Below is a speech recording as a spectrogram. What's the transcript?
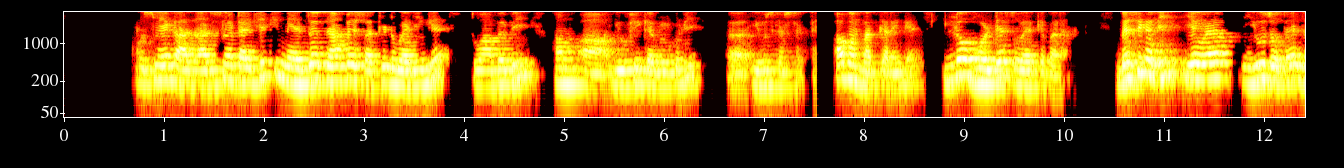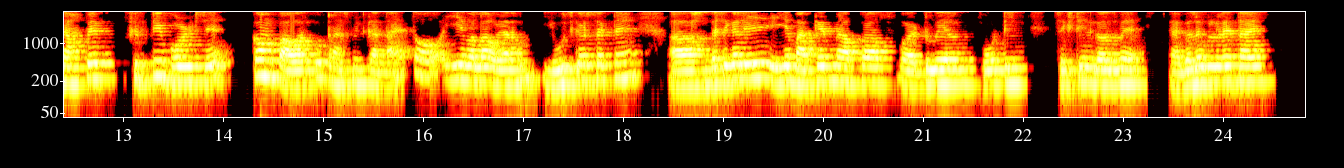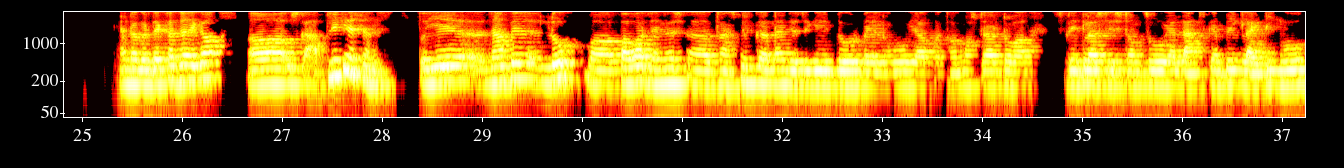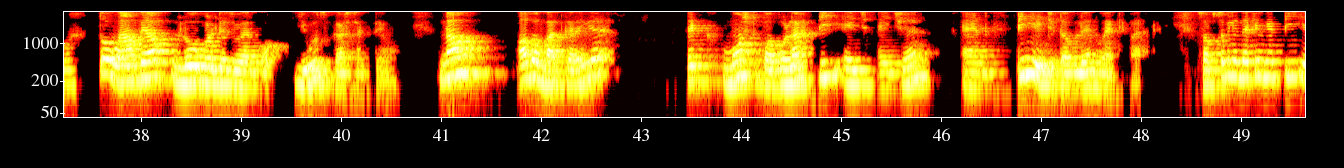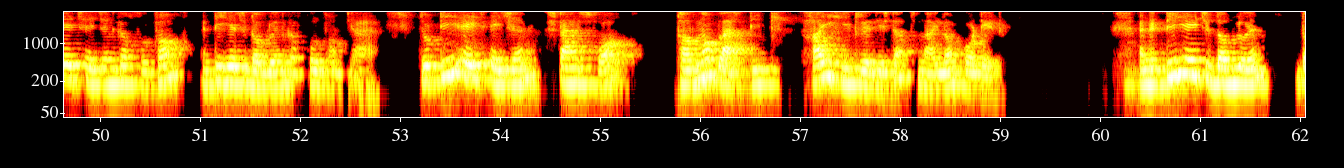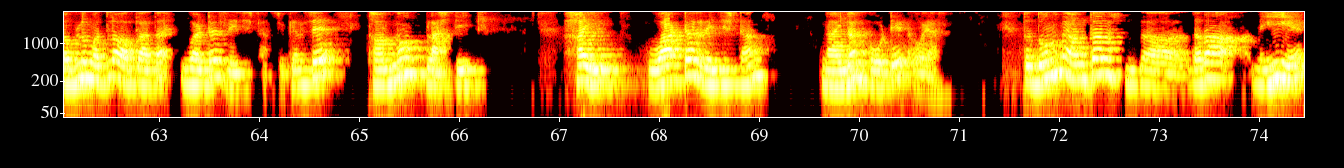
उसमें एक एडिशनल टाइप है कि मेजर जहाँ पे सर्किट वायरिंग है तो वहाँ पे भी हम यूफी केबल को भी यूज़ कर सकते हैं। अब हम बात करेंगे लो वोल्टेज वायर के बारे में। बेसिकली ये वायर यूज़ होता है जहाँ पे 50 वोल्ट से कम पावर को ट्रांसमिट करना है तो ये वाला वायर हम यूज़ कर सकते हैं। बेसिकली ये मार्केट में आपका 12, 14, 16 गज में अवेलेबल रहता है। एंड अगर देखा जाएगा आ, उसका एप्लीकेशंस तो ये, जहाँ पे लो पावर जनरेशन ट्रांसमिट करना है, जैसे कि डोर बेल हो या आपका थर्मोस्टाट हो स्प्रिंकलर सिस्टम्स हो या लैंडस्केपिंग लाइटिंग हो तो वहाँ पे आप लो वोल्टेज वेयर को यूज़ कर सकते हो। ना अब हम बात करेंगे एक most popular T H H N and T H W N wire के बारे में। सबसे पहले देखेंगे टी एच एच एन का full form and T H W N का फुल फॉर्म क्या है। जो T H H N stand for thermoplastic high heat resistance nylon coated. And THWN W मतलब आपका आता है water resistance you can say thermoplastic high water resistance nylon coated wire तो दोनों में अंतर ज़्यादा नहीं है।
